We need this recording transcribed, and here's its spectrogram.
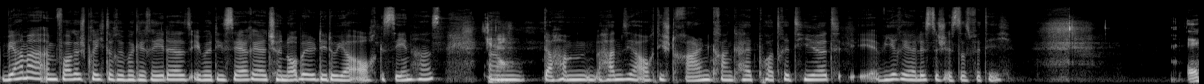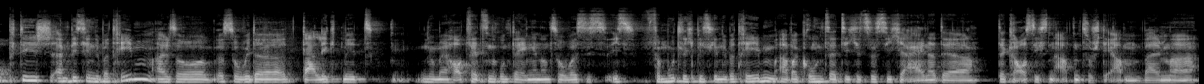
Wir haben ja im Vorgespräch darüber geredet, über die Serie Tschernobyl, die du ja auch gesehen hast. Genau. Ähm, da haben, haben sie ja auch die Strahlenkrankheit porträtiert. Wie realistisch ist das für dich? optisch ein bisschen übertrieben, also so wie der da liegt mit nur mehr Hautfetzen runterhängen und sowas, ist, ist vermutlich ein bisschen übertrieben, aber grundsätzlich ist es sicher einer der, der grausigsten Arten zu sterben, weil man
